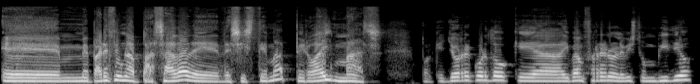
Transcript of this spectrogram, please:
Eh, me parece una pasada de, sistema, pero hay más. Porque yo recuerdo que a Iván Ferrero le he visto un vídeo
